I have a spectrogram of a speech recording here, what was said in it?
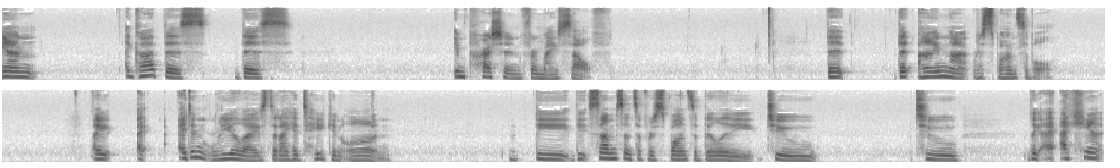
And I got this this impression for myself that that I'm not responsible. I, I, I didn't realize that I had taken on the, the some sense of responsibility to to like I, I can't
